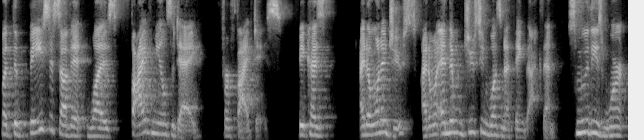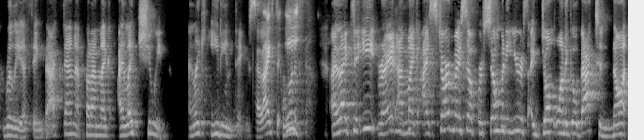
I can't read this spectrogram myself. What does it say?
But the basis of it was five meals a day for five days because I don't want to juice. I don't want, and then juicing wasn't a thing back then. Smoothies weren't really a thing back then. But I'm like, I like chewing. I like eating things. I like to I eat. Wanna, I like to eat, right? I'm like, I starved myself for so many years. I don't want to go back to not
